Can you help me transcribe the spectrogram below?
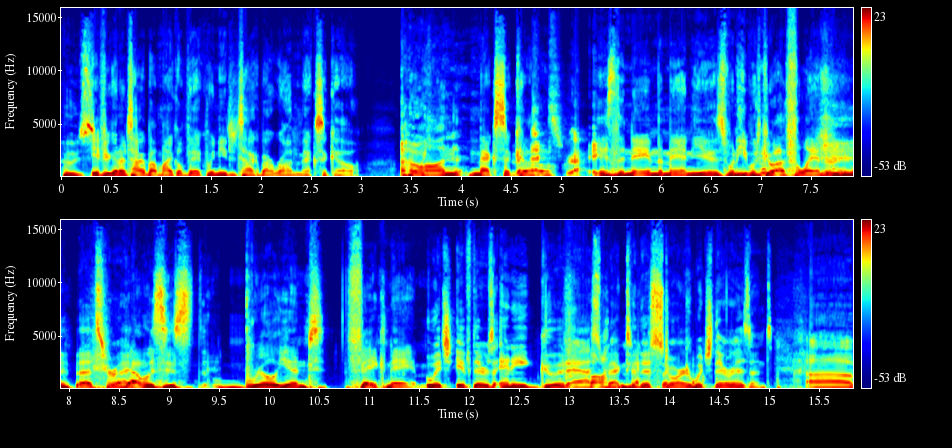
Whose? If you're going to talk about Michael Vick, we need to talk about Ron Mexico. Ron Mexico Oh, right. is the name the man used when he would go out philandering. that's right. That was his brilliant fake name. Which, if there's any good aspect to this story, which there isn't, uh,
